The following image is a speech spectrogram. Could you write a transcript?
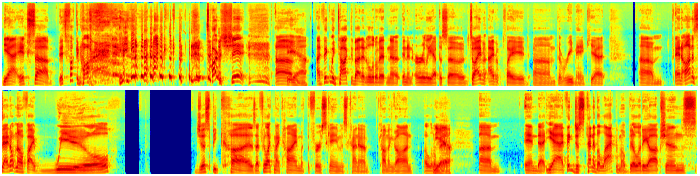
Yeah, it's uh, it's fucking hard. it's hard as shit. Um, yeah. I think we talked about it a little bit in a in an early episode. So I haven't I haven't played um, the remake yet. Um, and honestly, I don't know if I will. Just because I feel like my time with the first game is kind of come and gone a little Yeah. bit. Um, and uh, yeah, I think just kind of the lack of mobility options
